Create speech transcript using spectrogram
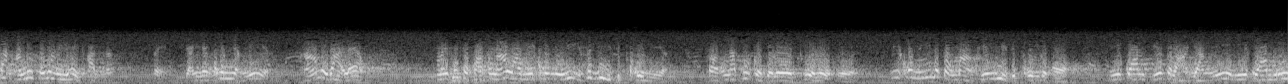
สร้างอนุสาวรีย์ให้ท่านนะอย่างอย่างคนอย่างนี้หาไม่ได้แล้วในพุทธศาสนาเรามีคนอย่างนี้สักยี่สิบคนเนี่ยศาสนาพุทธก็จะเลทั่วโลกเลยมีคนนี้ไม่ต้องมากเพียงยี่สิบคนก็พอมีความเสียสละอย่างนี้ มีความรู้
